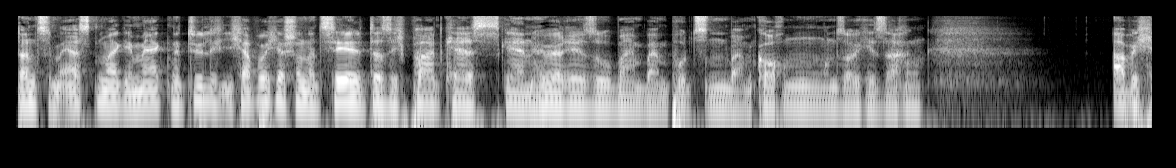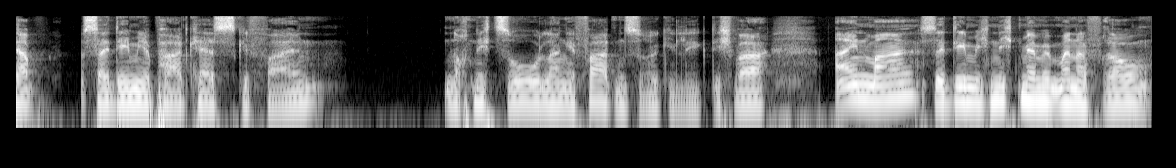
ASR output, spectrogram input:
dann zum ersten Mal gemerkt, natürlich, ich habe euch ja schon erzählt, dass ich Podcasts gern höre, so beim, beim Putzen, beim Kochen und solche Sachen. Aber ich habe, seitdem mir Podcasts gefallen, noch nicht so lange Fahrten zurückgelegt. Ich war einmal, seitdem ich nicht mehr mit meiner Frau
